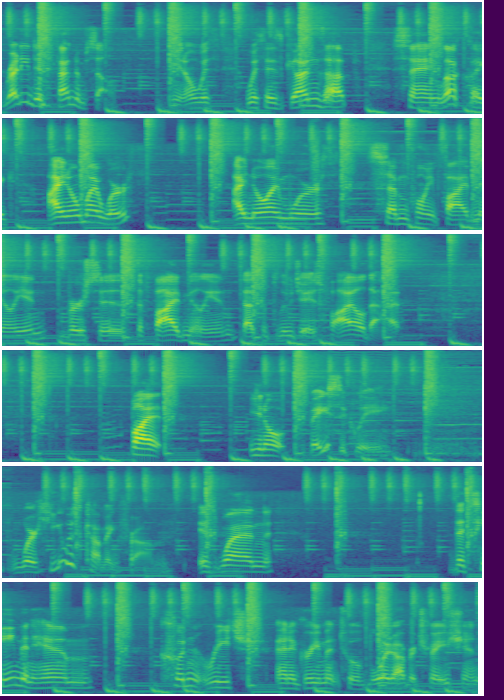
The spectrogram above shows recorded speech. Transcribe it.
ready to defend himself, you know, with with his guns up, saying, "Look, like I know my worth. I know I'm worth 7.5 million versus the 5 million that the Blue Jays filed at." But you know, basically, where he was coming from is when the team and him couldn't reach an agreement to avoid arbitration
